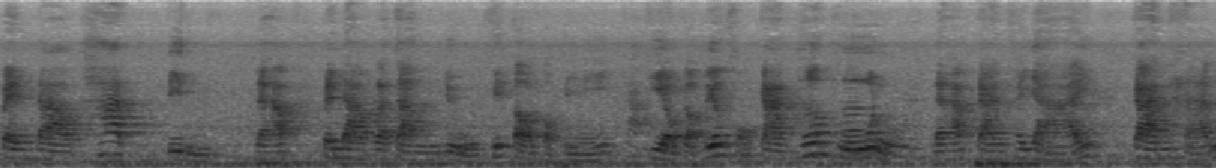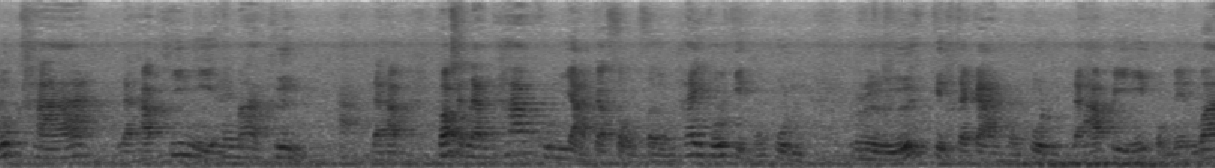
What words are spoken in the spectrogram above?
เป็นดาวธาตุดินนะครับเป็นดาวประจำอยู่ทิศตะวันตกปีนี้ ค่ะ เกี่ยวกับเรื่องของการเพิ่มพูนนะครับการขยาย การหาลูกค้านะครับที่มีให้มากขึ้นค่ะ นะครับ เพราะฉะนั้นถ้าคุณอยากจะส่งเสริมให้ธุรกิจของคุณ หรือกิจการของคุณนะครับ ปีนี้ผมเน้นว่า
